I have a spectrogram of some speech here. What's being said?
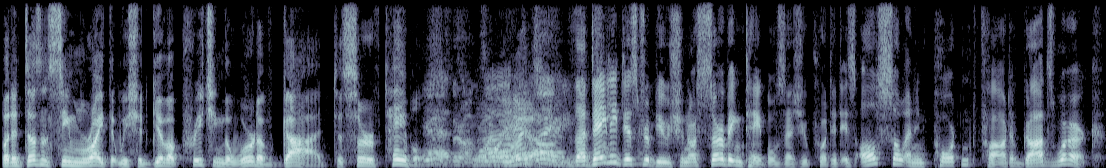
But it doesn't seem right that we should give up preaching the Word of God to serve tables. The daily distribution or serving tables, as you put it, is also an important part of God's work.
